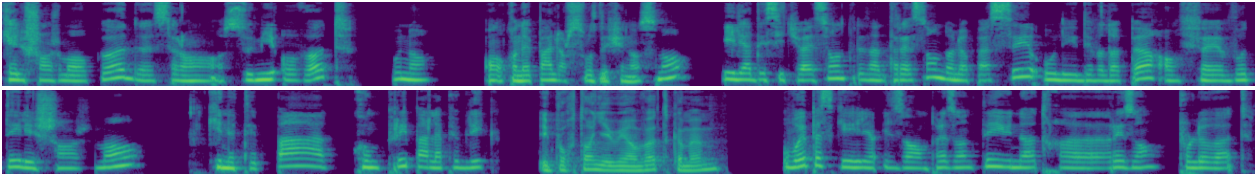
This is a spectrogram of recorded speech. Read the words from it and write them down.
quels changements au code seront soumis au vote ou non. On ne connaît pas leur source de financement. Il y a des situations très intéressantes dans le passé où les développeurs ont fait voter les changements qui n'étaient pas compris par le public. Et pourtant, il y a eu un vote quand même? Oui, parce qu'ils ont présenté une autre euh, raison pour le vote.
